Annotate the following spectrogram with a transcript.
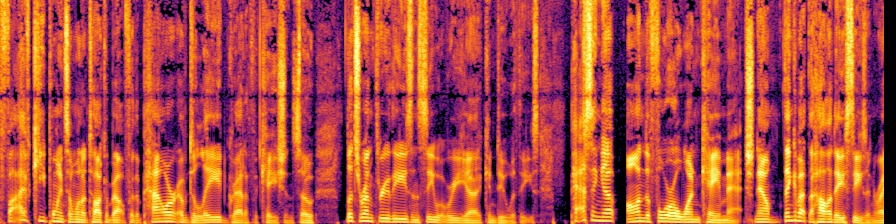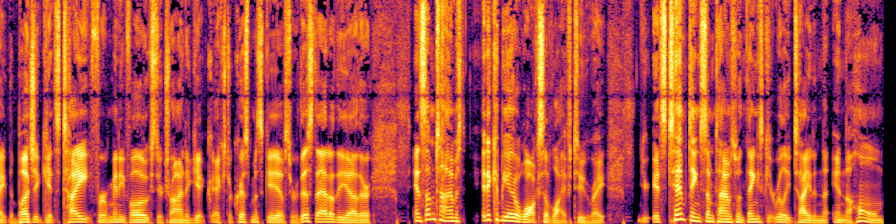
five key points I want to talk about for the power of delayed gratification. So let's run through these and see what we uh, can do with these passing up on the 401k match. Now, think about the holiday season, right? The budget gets tight for many folks. They're trying to get extra Christmas gifts or this, that, or the other. And sometimes and it could be other walks of life too, right? It's tempting sometimes when things get really tight in the in the home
